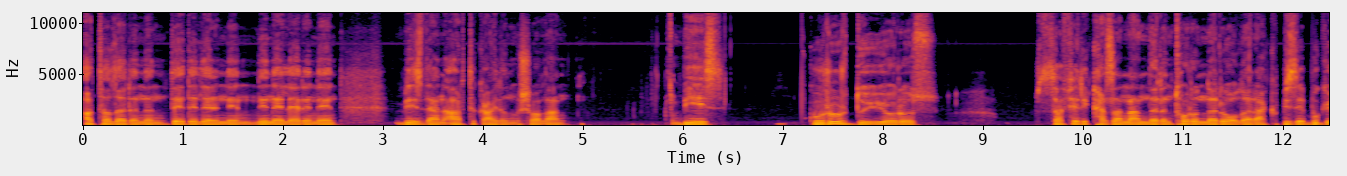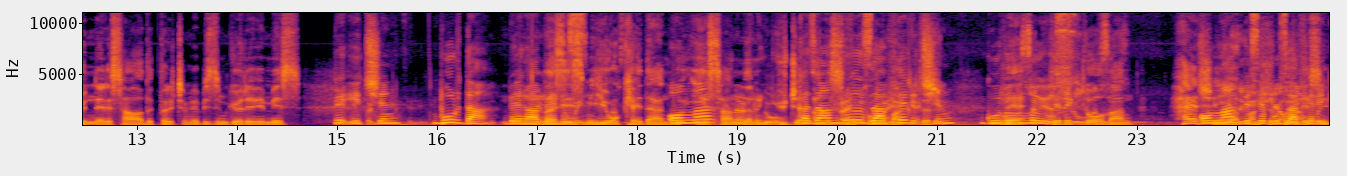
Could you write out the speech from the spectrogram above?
atalarının, dedelerinin, ninelerinin bizden artık ayrılmış olan. Biz gurur duyuyoruz zaferi kazananların torunları olarak bize bu günleri sağladıkları için ve bizim görevimiz için burada beraberiz. Nazizmi yok eden bu Onlar insanların yüce Kazandığı anısını zafer korumaktır. için ve gururluyuz. gerekli olan her şeyi Onlar bize yapmaktır. bu zaferi Böylesi bir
